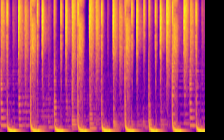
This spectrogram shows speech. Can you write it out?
thank you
